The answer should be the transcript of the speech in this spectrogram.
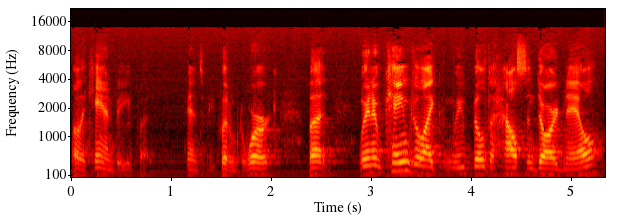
Well, they can be, but it depends if you put them to work. But when it came to like, we built a house in Dardanelle,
